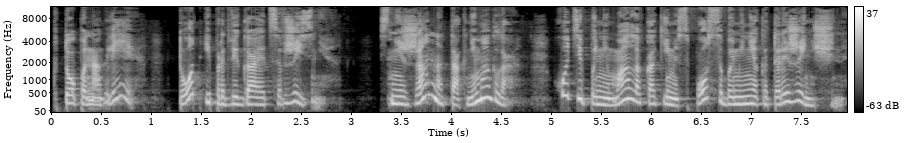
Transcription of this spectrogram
Кто понаглее, тот и продвигается в жизни. Снежанна так не могла, хоть и понимала, какими способами некоторые женщины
